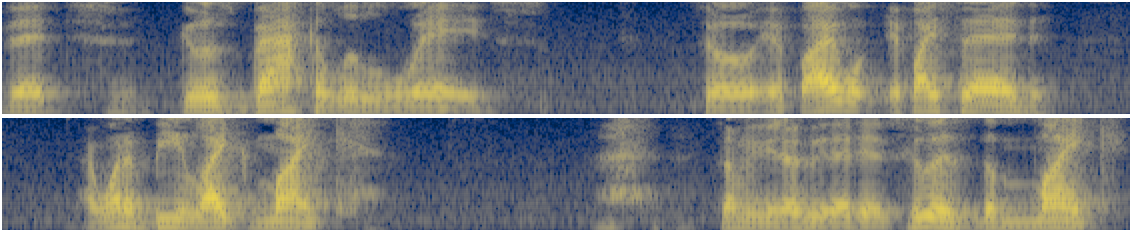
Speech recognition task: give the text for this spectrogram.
that goes back a little ways. So if I, if I said, I want to be like Mike, some of you know who that is. Who is the Mike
